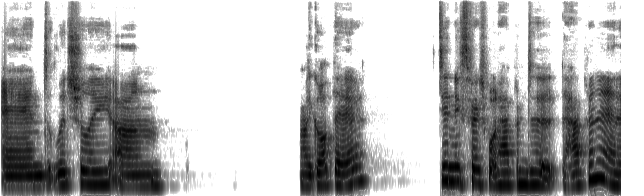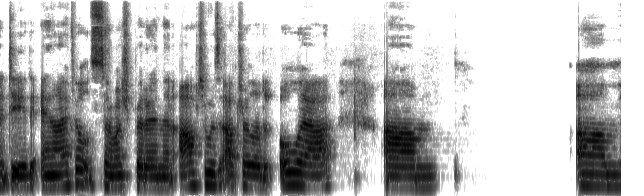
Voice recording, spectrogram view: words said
And literally, um, I got there, didn't expect what happened to happen, and it did. And I felt so much better. And then afterwards, after I let it all out, um, um,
